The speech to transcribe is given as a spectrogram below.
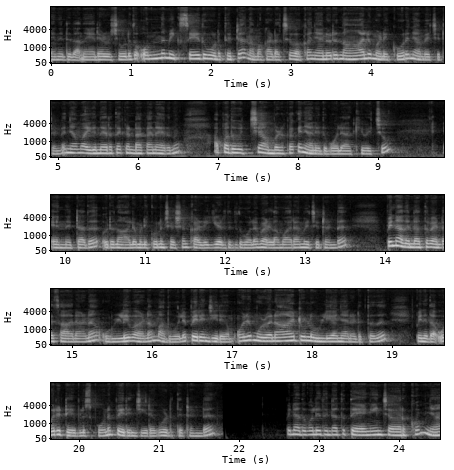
എന്നിട്ട് ഇതാ നേരെ ഒഴിച്ചു കൊടുത്ത് ഒന്ന് മിക്സ് ചെയ്ത് കൊടുത്തിട്ട് നമുക്ക് അടച്ച് വെക്കാം. ഞാനൊരു നാല് മണിക്കൂർ ഞാൻ വെച്ചിട്ടുണ്ട്. ഞാൻ വൈകുന്നേരത്തേക്ക് ഉണ്ടാക്കാനായിരുന്നു. അപ്പോൾ അത് ഉച്ചയാകുമ്പോഴേക്കൊക്കെ ഞാൻ ഇതുപോലെ ആക്കി വെച്ചു. എന്നിട്ടത് ഒരു നാല് മണിക്കൂറിന് ശേഷം കഴുകി എടുത്തിട്ട് ഇതുപോലെ വെള്ളം വാരാൻ വെച്ചിട്ടുണ്ട്. പിന്നെ അതിന്റെ അകത്ത് വേണ്ട സാധനമാണ് ഉള്ളി വേണം അതുപോലെ പെരുംജീരകം ഒരു മുഴുവനായിട്ടുള്ള ഉള്ളിയാണ് ഞാൻ എടുത്തത്. പിന്നെ ഇതാ ഒരു ടേബിൾ സ്പൂണ് പെരിഞ്ചീരകം എടുത്തിട്ടുണ്ട്. പിന്നെ അതുപോലെ ഇതിന്റെ അകത്ത് തേങ്ങയും ചേർക്കും. ഞാൻ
